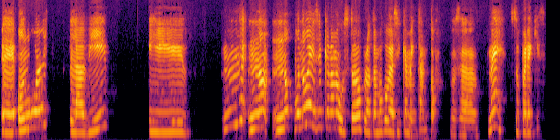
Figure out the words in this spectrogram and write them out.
Eh, Onward la vi y no, no, no voy a decir que no me gustó, pero tampoco voy a decir que me encantó. O sea, me, super X.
